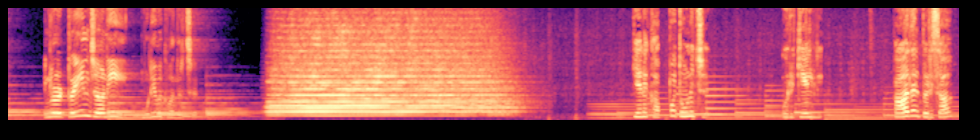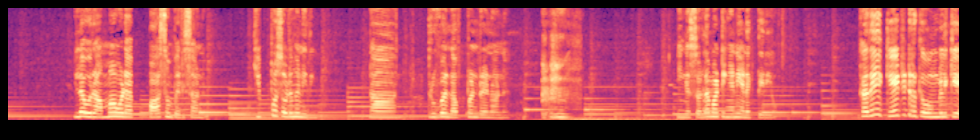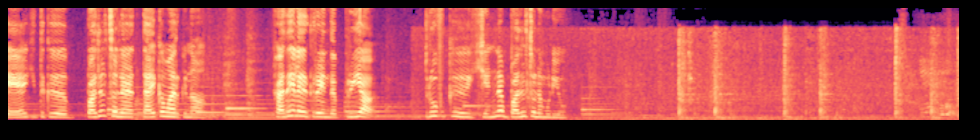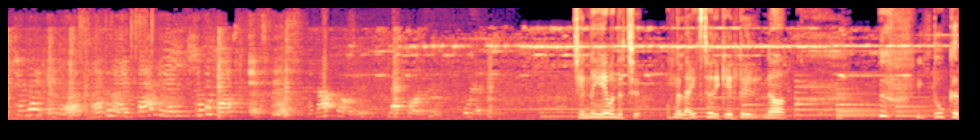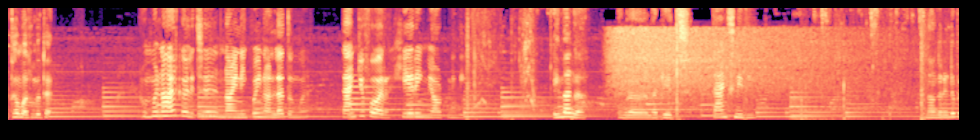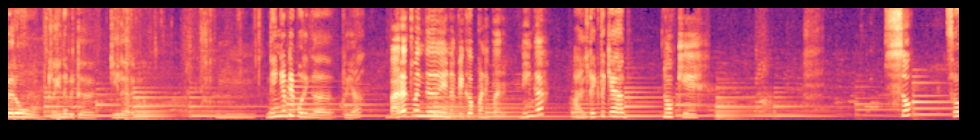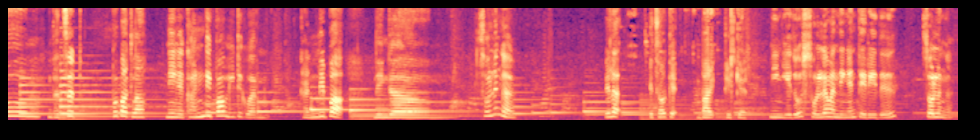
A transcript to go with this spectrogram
எங்களோட ட்ரெயின் ஜேர்னி முடிவுக்கு வந்துருச்சு. எனக்கு அப்போ தோணுச்சு ஒரு கேள்வி. காதல் பெருசா? இல்லை ஒரு அம்மாவோட பாசம் பெருசான்னு? இப்போ சொல்லுங்க நிதி. நான் த்ருவ லவ் பண்ணுறேன் நான். நீங்கள் சொல்ல மாட்டீங்கன்னு எனக்கு தெரியும். கதையை கேட்டுட்டு இருக்க உங்களுக்கே இதுக்கு பதில் சொல்ல தயக்கமாக இருக்குன்னா கதையில் இருக்கிற இந்த பிரியா த்ருவுக்கு என்ன பதில் சொல்ல முடியும்? சென்னையே வந்துருச்சு. உங்கள் லைஃப் ஸ்டோரி கேட்டுட்டு நான் தூக்கத்தை மறந்துட்டேன். ரொம்ப நாள் கழிச்சு நான் இன்னைக்கு போய் நல்லா தூங்குவேன். Thank you for hearing me out Nidhi இந்தாங்க உங்கள் லக்கேஜ் தேங்க்ஸ் நிதி நாங்கள் ரெண்டு பேரும் ட்ரெயினை விட்டு கீழே இறங்கினோம் நீங்கள் எப்படி போகிறீங்க பிரியா? பரத் வந்து என்னை பிக்கப் பண்ணிப்பாரு. நீங்கள் I'll take the cab okay so so that's it இப்போ பார்க்கலாம். நீங்கள் கண்டிப்பாக வீட்டுக்கு வரணும். கண்டிப்பாக நீங்கள் சொல்லுங்கள் இல்லை it's okay bye take care நீங்கள் ஏதோ சொல்ல வந்தீங்கன்னு தெரியுது. சொல்லுங்கள்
